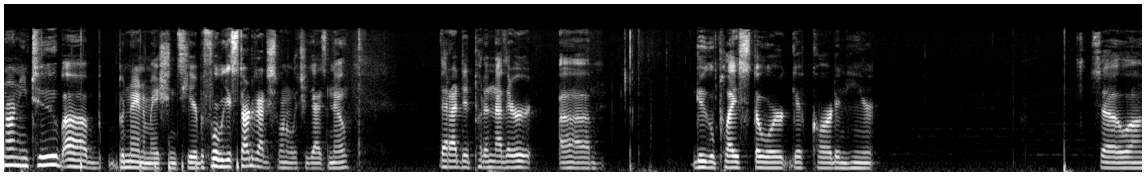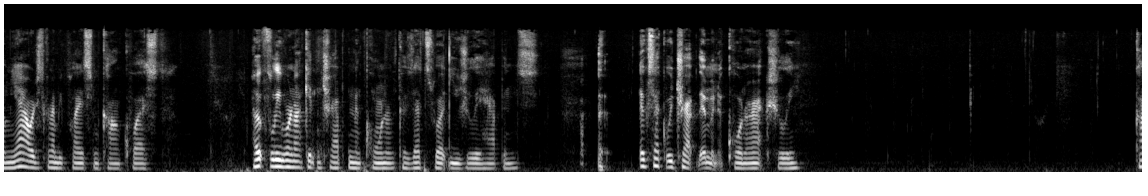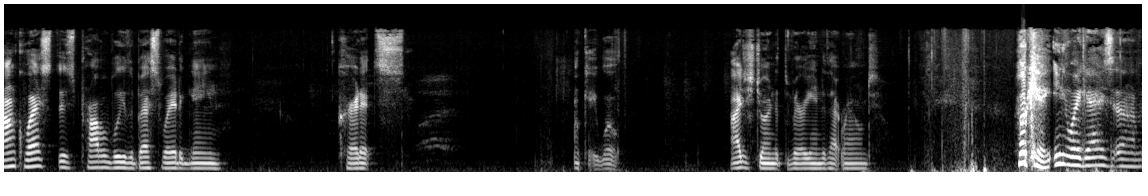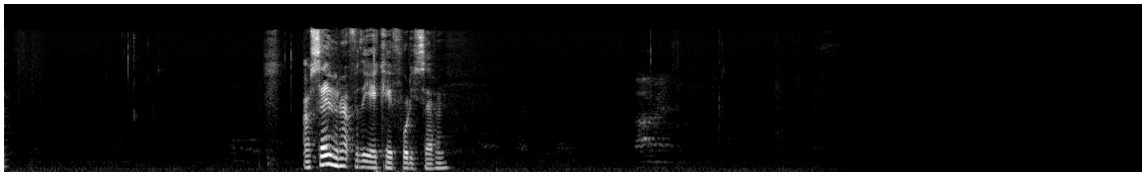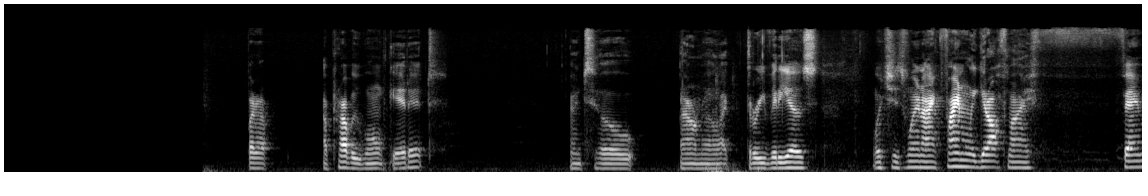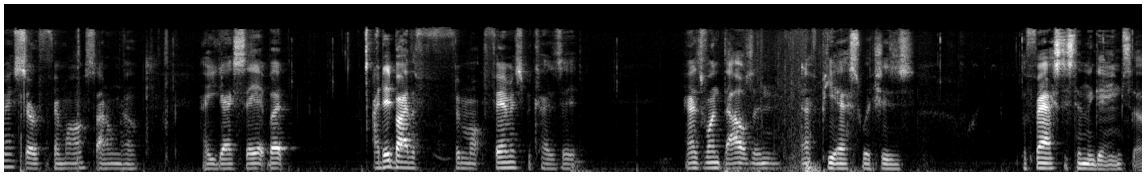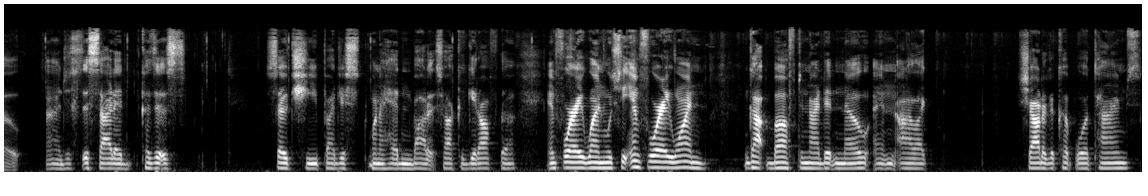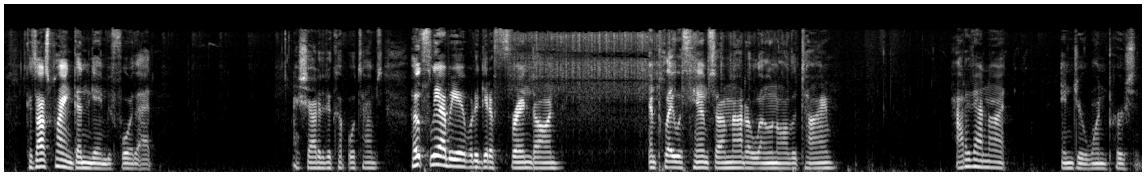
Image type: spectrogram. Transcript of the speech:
going on YouTube? Uh, Bananamations here. Before we get started, I just want to let you guys know that I did put another uh, Google Play Store gift card in here. So, um, yeah, we're just going to be playing some Conquest. Hopefully we're not getting trapped in a corner, because that's what usually happens. Looks like we trapped them in a corner, actually. Conquest is probably the best way to gain credits. Okay, well, I just joined at the very end of that round. Okay, anyway, guys, um, I'm saving up for the AK-47. But I, I probably won't get it until I don't know, like three videos, which is when I finally get off my FAMAS or FAMAS. I don't know how you guys say it, but I did buy the FAMAS because it has 1000 FPS, which is the fastest in the game. So I just decided because it was so cheap. I just went ahead and bought it so I could get off the M4A1, which the M4A1 got buffed and I didn't know, and I like shot it a couple of times because I was playing gun game before that. I shot it a couple of times. Hopefully, I'll be able to get a friend on and play with him so I'm not alone all the time. How did I not injure one person?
